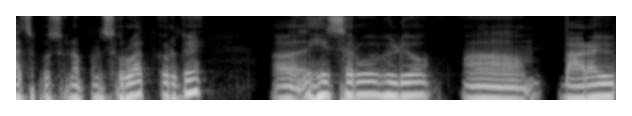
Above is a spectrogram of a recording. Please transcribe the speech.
आजपासून आपण सुरुवात करतो आहे हे सर्व व्हिडिओ बारावी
